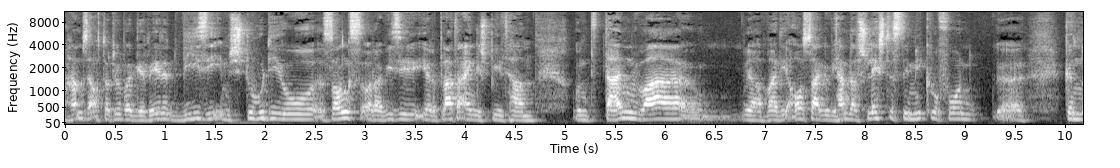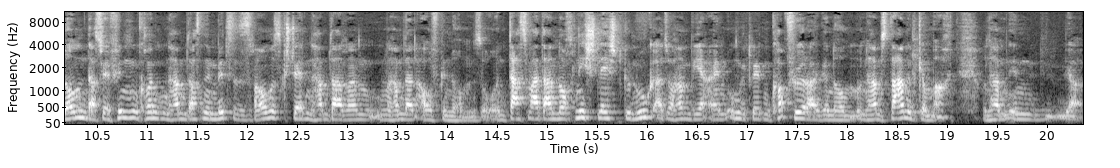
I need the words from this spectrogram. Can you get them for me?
haben sie auch darüber geredet, wie sie im Studio Songs oder wie sie ihre Platte eingespielt haben. Und dann war, ja, war die Aussage, wir haben das schlechteste Mikrofon äh, genommen, das wir finden konnten, haben das in die Mitte des Raumes gestellt und haben, daran, haben dann aufgenommen. So. Und das war dann noch nicht schlecht genug, also haben wir einen umgedrehten Kopfhörer genommen und haben es damit gemacht und haben, in, ja,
